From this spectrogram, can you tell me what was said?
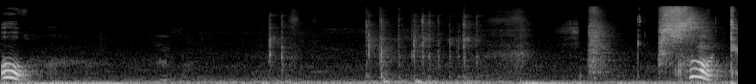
오. coat.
